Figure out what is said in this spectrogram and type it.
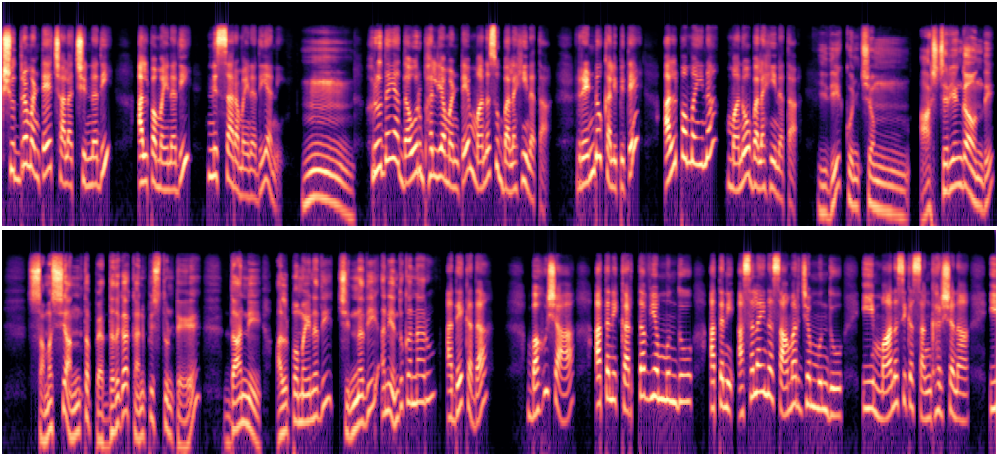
క్షుద్రం అంటే చాలా చిన్నది అల్పమైనది నిస్సారమైనది అని. హృదయ దౌర్బల్యమంటే మనసు బలహీనత. రెండూ కలిపితే అల్పమైన మనోబలహీనత. ఇది కొంచెం ఆశ్చర్యంగా ఉంది. సమస్య అంత పెద్దదిగా కనిపిస్తుంటే దాన్ని అల్పమైనది చిన్నది అని ఎందుకన్నారు? అదే కదా. బహుశా అతని కర్తవ్యం ముందు అతని అసలైన సామర్థ్యం ముందు ఈ మానసిక సంఘర్షణ ఈ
